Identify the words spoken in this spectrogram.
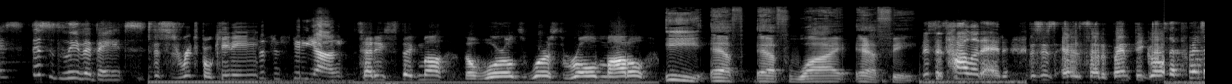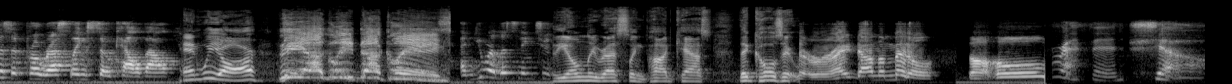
guys, this is Leva Bates. This is Rich Bocchini. This is Stu Young. Teddy Stigma, the world's worst role model. E F F Y F E. This is Holiday. This is El Serpentico. The Princess of Pro Wrestling, SoCal Val. And we are the Ugly Ducklings. And you are listening to The only wrestling podcast that calls it Right down the middle. The whole Reffin Show.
